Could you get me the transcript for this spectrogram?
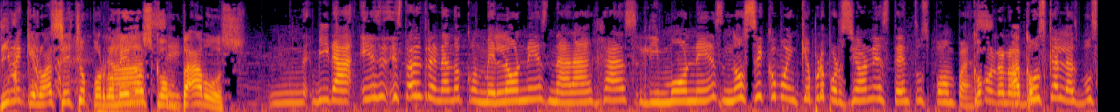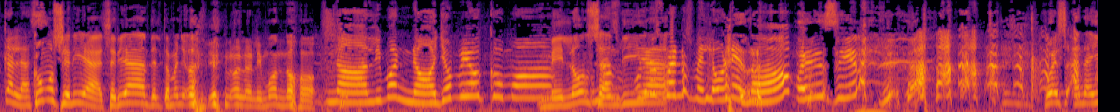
Dime que lo has hecho por lo Ah, menos sí. con pavos. Mm, Mira, he, estado entrenando con melones, naranjas, limones. No sé cómo en qué proporción estén tus pompas. ¿Cómo no, no, Ah, cómo- búscalas, búscalas. ¿Cómo sería? ¿Sería del tamaño de no, no, limón? No. No, limón no. Yo veo como... Melón, unos- sandía. Unos buenos melones, ¿no? Puede decir. Pues Anaí,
